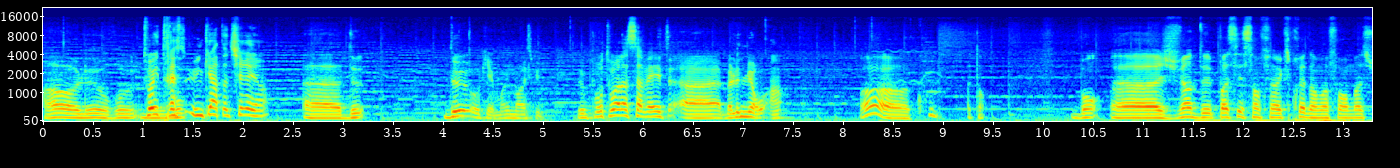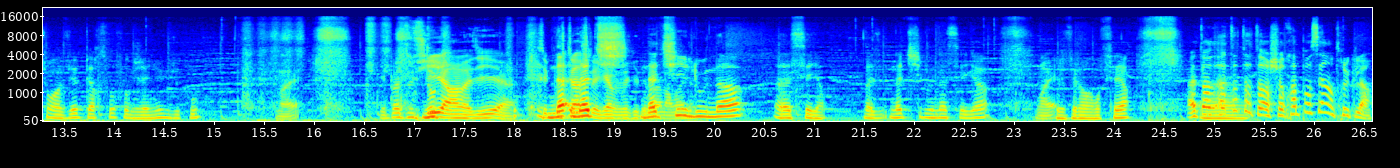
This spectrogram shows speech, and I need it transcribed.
Oh, le relou. Toi, il te reste une carte à tirer, hein Euh, deux. 2, ok, moi il m'en reste une. Donc pour toi, là, ça va être euh, bah, le numéro 1. Oh, cool. Attends. Bon, euh, je viens de passer sans faire exprès dans ma formation un vieux perso, faut que j'annule du coup. Ouais. Y'a pas de soucis, hein, vas-y. C'est Nachi. Luna, euh, Seiya. Vas-y, Nachi, Luna, Seiya. Ouais. Je vais leur refaire. Attends, Euh. attends, attends, je suis en train de penser à un truc là.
